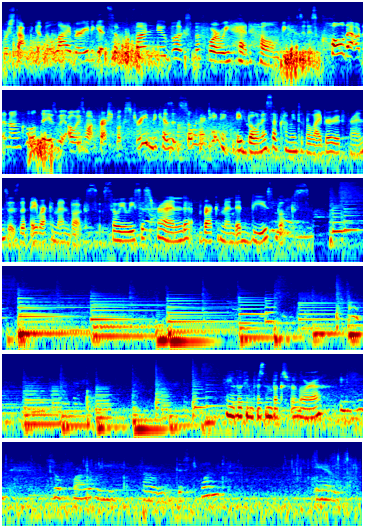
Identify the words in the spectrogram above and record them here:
We're stopping at the library to get some fun new books before we head home because it is cold out and on cold days we always want fresh books to read because it's so entertaining. A bonus of coming to the library with friends is that they recommend books. So Elise's friend recommended these books. Are you looking for some books for Laura? Mm-hmm. So far we found this one and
